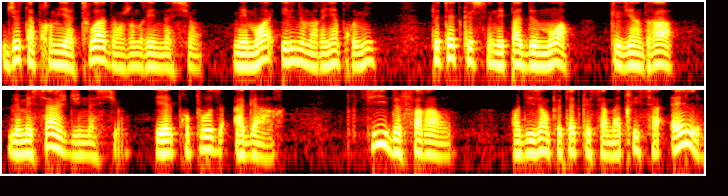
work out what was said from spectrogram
Dieu t'a promis à toi d'engendrer une nation, mais moi, il ne m'a rien promis. Peut-être que ce n'est pas de moi que viendra le message d'une nation. Et elle propose Agar, fille de Pharaon, en disant peut-être que sa matrice à elle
